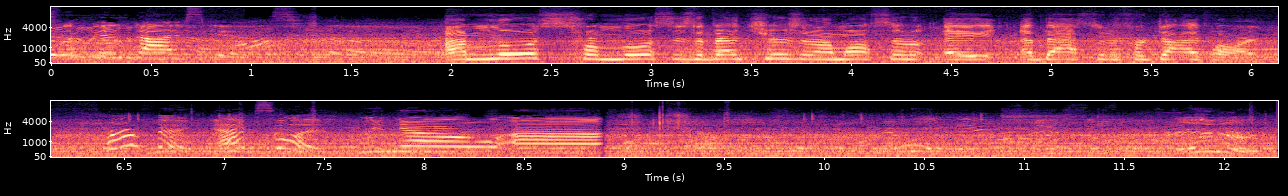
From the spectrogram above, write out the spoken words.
Slip in dive skins. I'm Louis from Louis's Adventures, and I'm also a ambassador for Diveheart. Perfect. Excellent. We know, uh, Excuse me. Very nice. Now the spring is coming. Hey,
